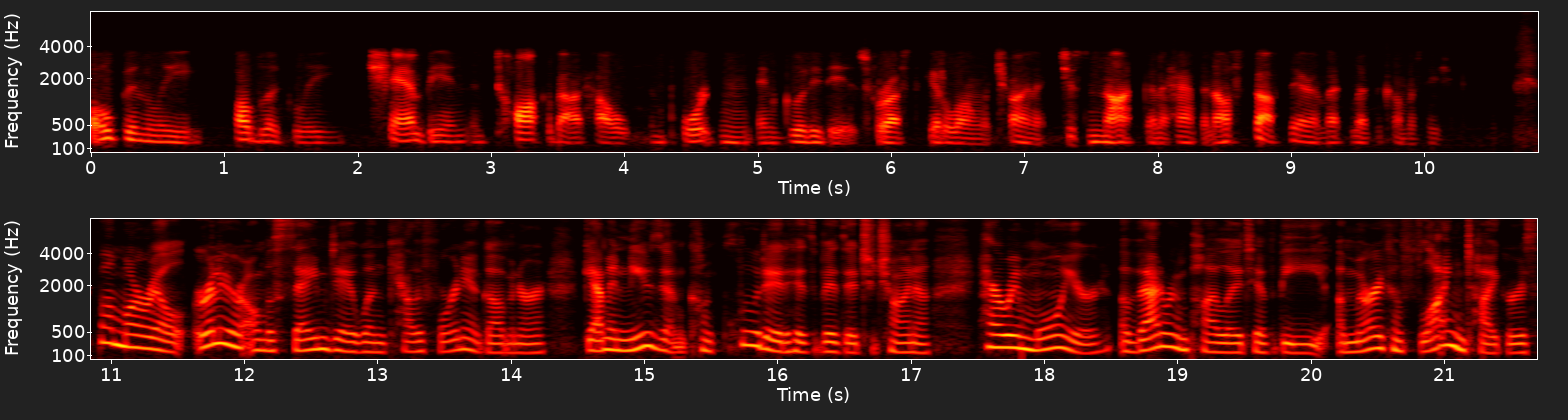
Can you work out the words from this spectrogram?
openly, publicly champion and talk about how important and good it is for us to get along with China. It's just not going to happen. I'll stop there and let, let the conversation but Mario, earlier on the same day when California Governor Gavin Newsom concluded his visit to China, Harry Moyer, a veteran pilot of the American Flying Tigers,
